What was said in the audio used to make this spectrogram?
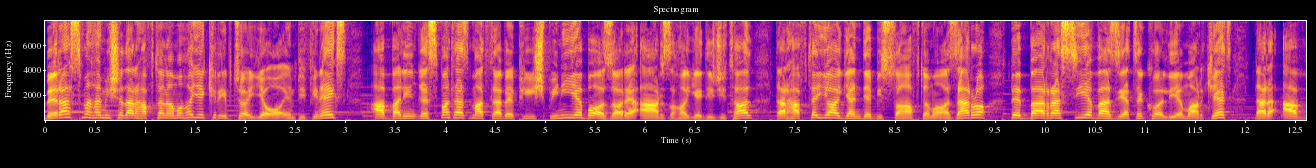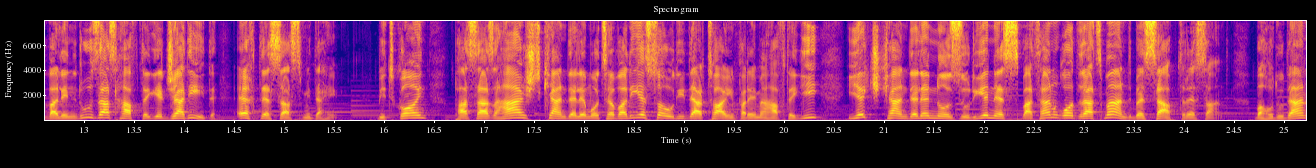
به رسم همیشه در هفته نامه های کریپتویی پی فینکس اولین قسمت از مطلب پیشبینی بازار ارزهای دیجیتال در هفته آینده 27 آذر را به بررسی وضعیت کلی market در اولین روز از هفته جدید اختصاص می دهیم. بیت کوین پس از هشت candle متوالی صعودی در time frame هفتگی یک candle نزولی نسبتا قدرتمند به ثبت رساند و حدوداً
